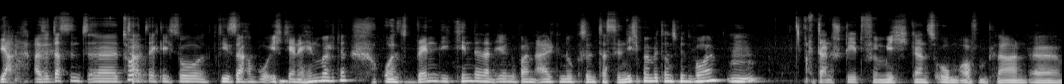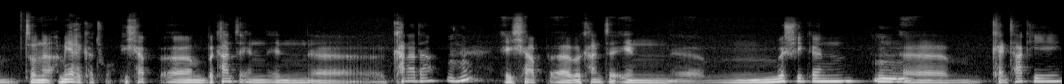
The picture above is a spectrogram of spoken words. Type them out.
Ja, also das sind äh, tatsächlich so die Sachen, wo ich gerne hin möchte. Und wenn die Kinder dann irgendwann alt genug sind, dass sie nicht mehr mit uns mit wollen, Mhm. dann steht für mich ganz oben auf dem Plan ähm, so eine Amerika-Tour. Ich habe ähm, Bekannte in, in äh, Kanada, Mhm. ich habe äh, Bekannte in ähm, Michigan, Mhm. ähm, Kentucky,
